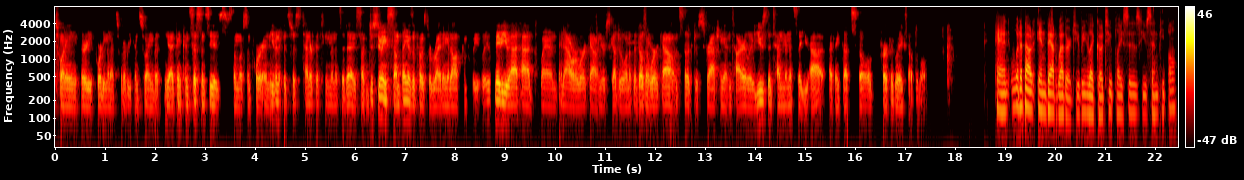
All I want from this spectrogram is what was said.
20, 30, 40 minutes, whatever you can swing. But yeah, I think consistency is the most important, even if it's just 10 or 15 minutes a day. So just doing something as opposed to writing it off completely. Maybe you had had planned an hour workout in your schedule. And if it doesn't work out, instead of just scratching it entirely, use the 10 minutes that you have. I think that's still perfectly acceptable. And what about in bad weather? Do you have any like go-to places you send people?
